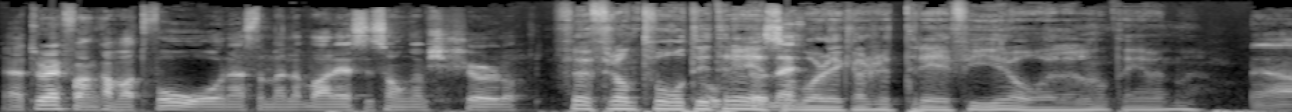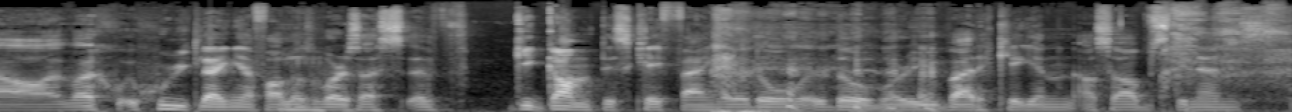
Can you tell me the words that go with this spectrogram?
Jag tror det fan kan vara två år nästan mellan varje säsong av Sherlock. För från två till tre så var det kanske tre, fyra år eller någonting, jag vet inte. Ja, det var sj- sjukt länge i alla fall och så var det så här s- gigantisk cliffhanger och då, då var det ju verkligen alltså abstinens.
